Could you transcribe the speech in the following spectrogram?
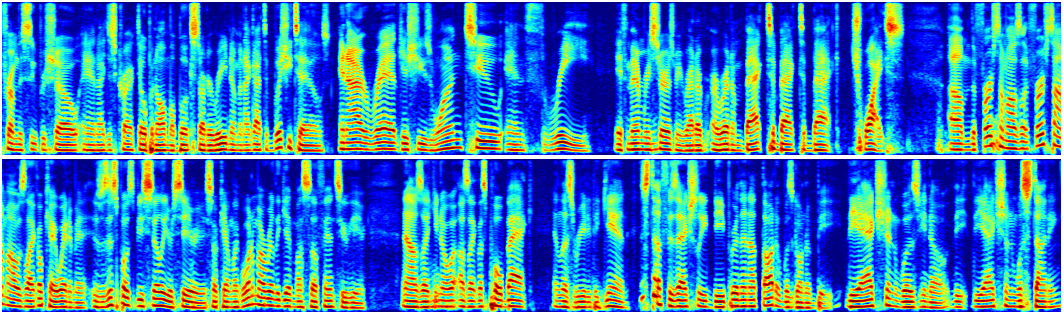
from the Super Show and I just cracked open all my books, started reading them, and I got to Bushi Tales and I read issues one, two, and three if memory serves me right. I, I read them back to back to back twice. Um, the first time I was like, first time I was like, okay, wait a minute, is this supposed to be silly or serious? Okay, I'm like, what am I really getting myself into here? And I was like, you know what? I was like, let's pull back and let's read it again. This stuff is actually deeper than I thought it was going to be. The action was, you know, the the action was stunning.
